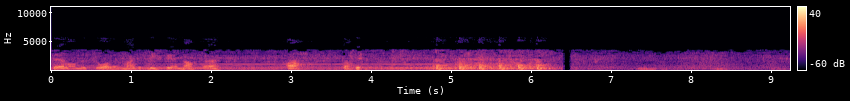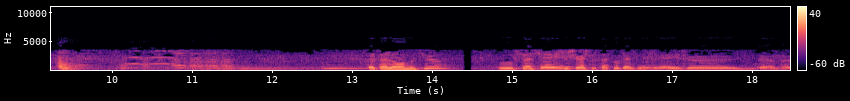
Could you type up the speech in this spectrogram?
There isn't a bell on this door. There might at least be a knocker. Ah, got it. C'est alors, monsieur Vous cherchez Je cherche le Château d'Azay et je... euh,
